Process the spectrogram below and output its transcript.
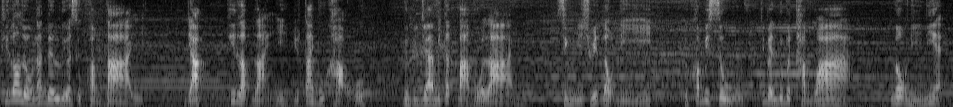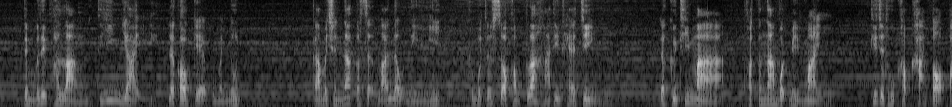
ที่ล่อลวงนักเดินเรือสู่ความตาย ยักษ์ที่หลับไหลอยู่ใต้ภูเขา หรือวิญญาณมิทักษ์ป่าโบราณ สิ่งมีชีวิตเหล่านี้ คือข้อพิสูจน์ที่เป็นรูปธรรมว่า โลกนี้เนี่ยเต็มไปด้วยพลังที่ยิ่งใหญ่และเก่าแก่กว่ามนุษย์ การเผชิญหน้ากับสัตว์ร้ายเหล่านี้ คือบททดสอบความกล้าหาญที่แท้จริง และคือที่มาของตำนานบทใหม่ๆ ที่จะถูกขับขานต่อไป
